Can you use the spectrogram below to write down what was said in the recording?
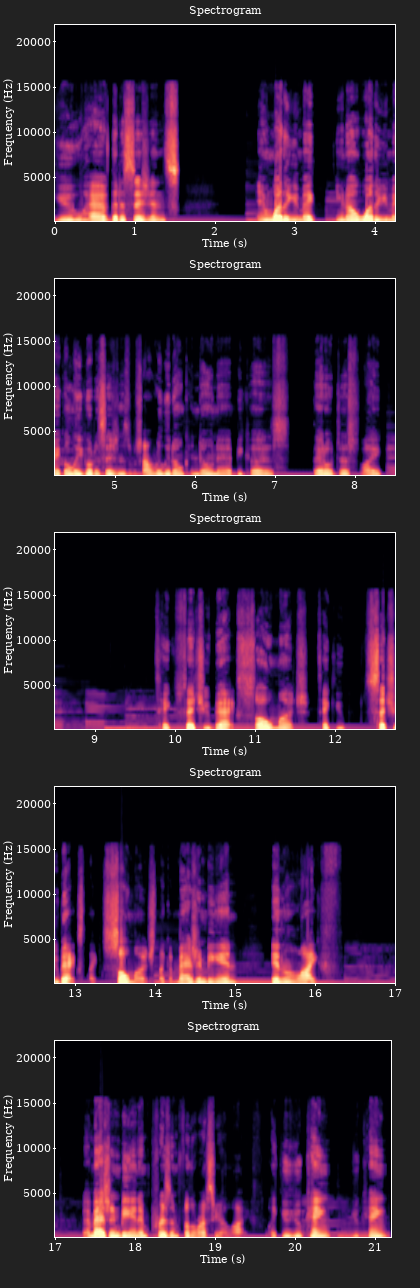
you have the decisions and whether you make you know whether you make illegal decisions which i really don't condone that because that'll just like take set you back so much take you set you back like so much. Like imagine being in life. Imagine being in prison for the rest of your life. Like you you can't you can't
